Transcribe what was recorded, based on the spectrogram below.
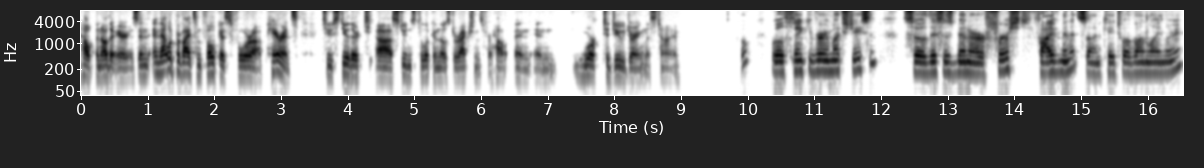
help in other areas. And, and that would provide some focus for uh, parents to steer their uh, students to look in those directions for help and, and work to do during this time. Cool. Well, thank you very much, Jason. So this has been our first five minutes on K-12 online learning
